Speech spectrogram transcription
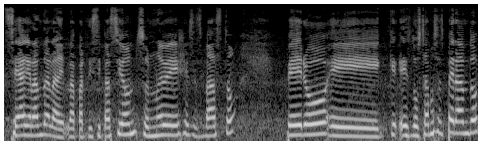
sea grande la, participación, son nueve ejes, es vasto, pero eh, lo estamos esperando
